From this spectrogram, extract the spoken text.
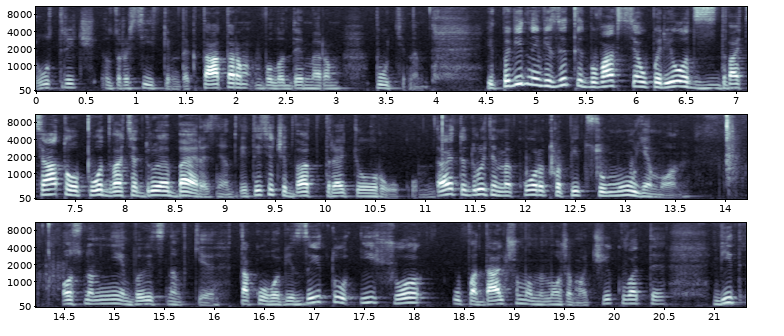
зустріч з російським диктатором Володимиром Путіним. Відповідний візит відбувався у період з 20 по 22 березня 2023 року. Давайте, друзі, ми коротко підсумуємо основні висновки такого візиту і що у подальшому ми можемо очікувати від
